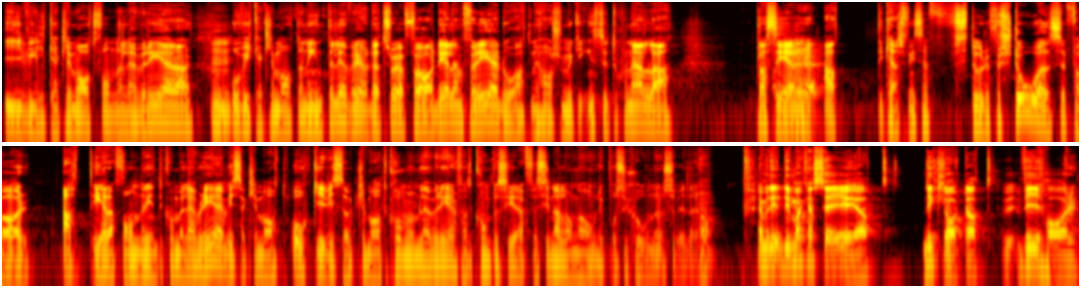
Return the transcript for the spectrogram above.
i vilka klimatfonden levererar mm. och vilka klimaten inte levererar. Där tror jag fördelen för er då att ni har så mycket institutionella placerare mm. att det kanske finns en större förståelse för att era fonder inte kommer leverera i vissa klimat och i vissa klimat kommer de leverera för att kompensera för sina långa only-positioner och så vidare. Ja. ja men det, det, man kan säga är att det är klart att vi har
